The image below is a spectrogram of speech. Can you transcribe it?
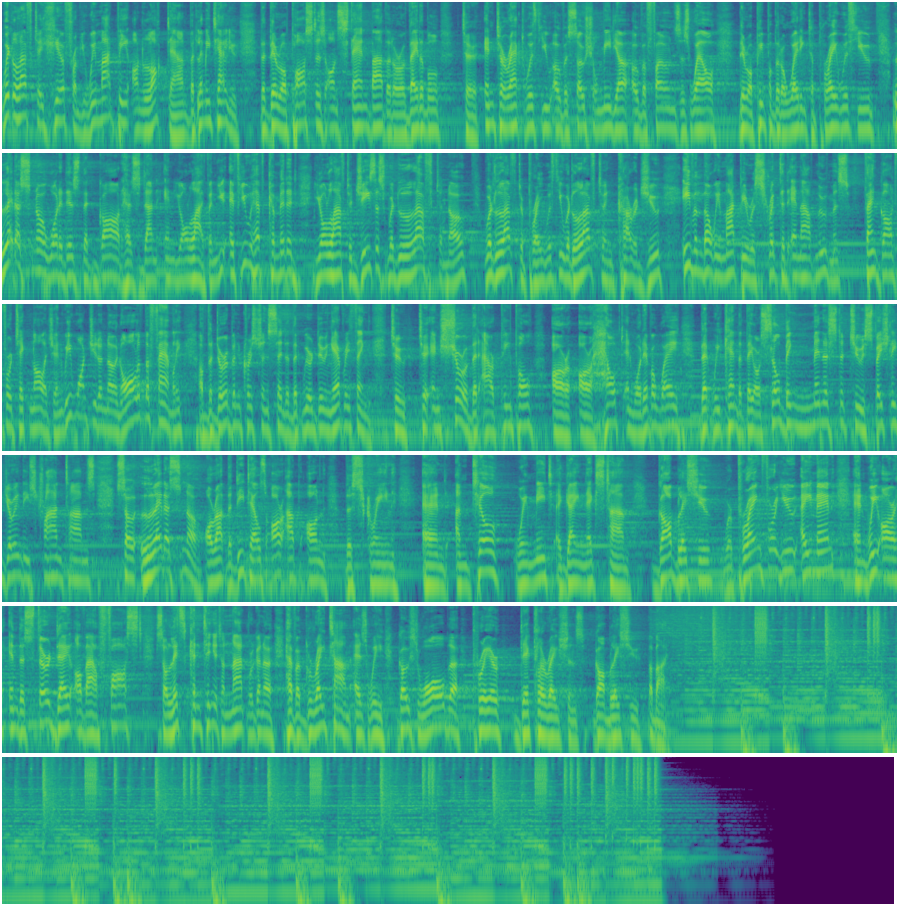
we'd love to hear from you. We might be on lockdown, but let me tell you that there are pastors on standby that are available to interact with you over social media, over phones as well. There are people that are waiting to pray with you. Let us know what it is that God has done in your life. And you, if you have committed your life to Jesus, we'd love to know, would love to pray with you, would love to encourage you, even though we might be restricted in our movements Thank God for technology. And we want you to know, in all of the family of the Durban Christian Center, that we're doing everything to, to ensure that our people are, are helped in whatever way that we can, that they are still being ministered to, especially during these trying times. So let us know. All right, the details are up on the screen. And until we meet again next time, God bless you. We're praying for you. Amen. And we are in this third day of our fast. So let's continue tonight. We're going to have a great time as we go through all the prayer declarations. God bless you. Bye bye.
